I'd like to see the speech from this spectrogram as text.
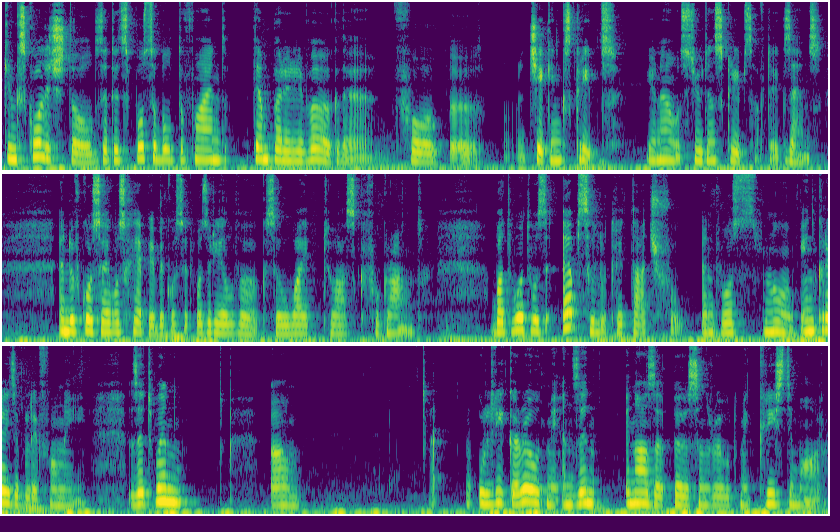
king's college told that it's possible to find temporary work there for uh, checking scripts you know student scripts after exams. And of course i was happy because it was real work so why to ask for grant but what was absolutely touchful and was no incredibly for me that when um, Ulrike wrote me, and then another person wrote me, Christie Marr.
